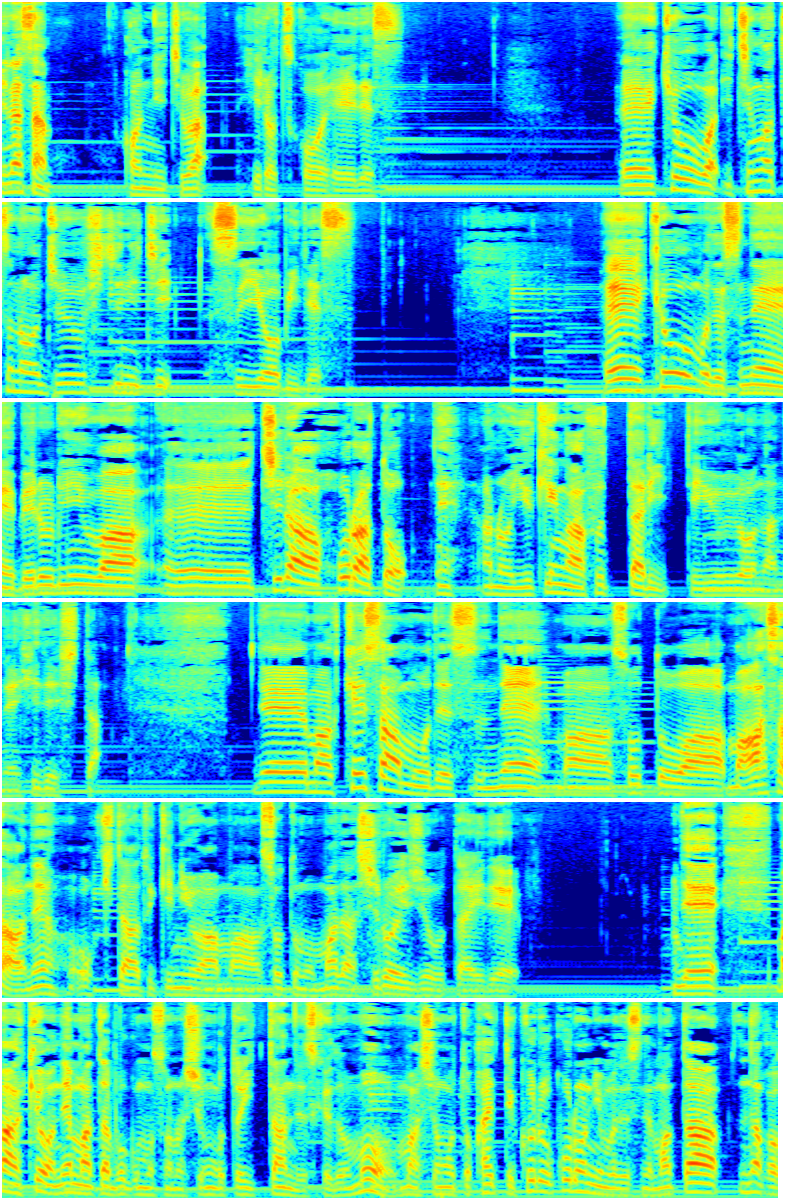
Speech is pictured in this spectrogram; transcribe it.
皆さんこんにちは。広津光平です、えー、今日は1月の17日水曜日です、えー、今日もですねベルリンは、えー、ちらほらと、ね、あの雪が降ったりっていうような、ね、日でした。でまあ今朝もですねまあ外は、まあ、朝はね起きた時にはまあ外もまだ白い状態ででまあ今日ねまた僕もその仕事行ったんですけども、まあ、仕事帰ってくる頃にもですねまたなんか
